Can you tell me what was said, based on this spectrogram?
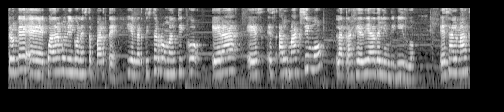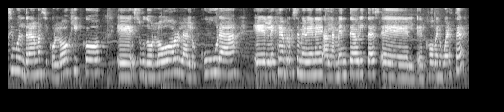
creo que eh, cuadra muy bien con esta parte. Y el artista romántico era, es, es al máximo la tragedia del individuo. Es al máximo el drama psicológico, eh, su dolor, la locura. El ejemplo que se me viene a la mente ahorita es el, el joven Werther,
